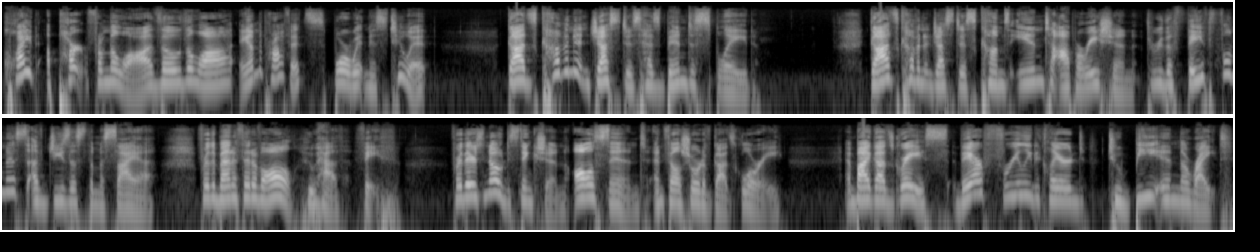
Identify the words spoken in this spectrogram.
quite apart from the law, though the law and the prophets bore witness to it, God's covenant justice has been displayed God's covenant justice comes into operation through the faithfulness of Jesus the Messiah for the benefit of all who have faith. For there's no distinction, all sinned and fell short of God's glory. And by God's grace, they are freely declared to be in the right,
